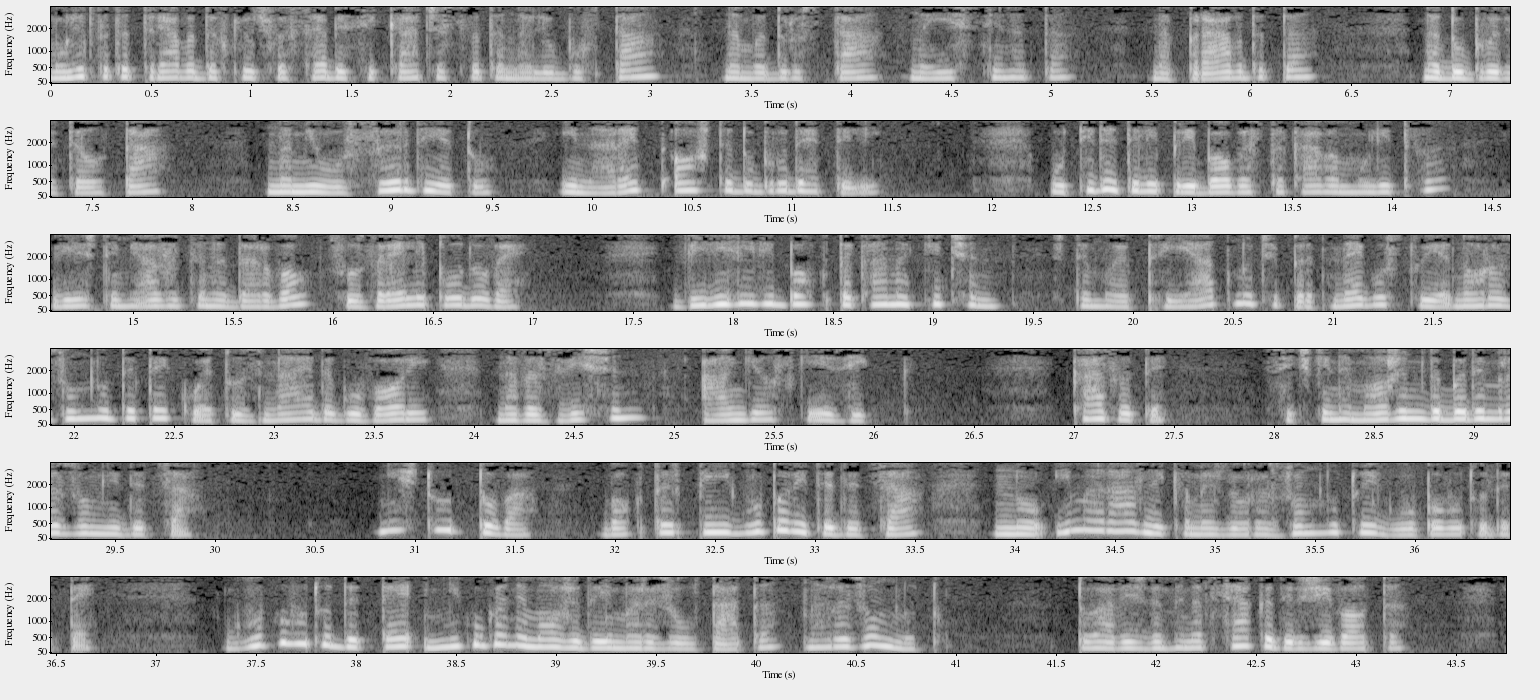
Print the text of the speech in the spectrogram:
Молитвата трябва да включва в себе си качествата на любовта, на мъдростта, на истината, на правдата, на добродетелта, на милосърдието и наред още добродетели. Отидете ли при Бога с такава молитва, вие ще мязате на дърво с озрели плодове. Види ли ви Бог така накичен, ще му е приятно, че пред него стои едно разумно дете, което знае да говори на възвишен ангелски език. Казвате, всички не можем да бъдем разумни деца. Нищо от това. Бог търпи и глупавите деца, но има разлика между разумното и глупавото дете. Глупавото дете никога не може да има резултата на разумното. Това виждаме навсякъде в живота.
